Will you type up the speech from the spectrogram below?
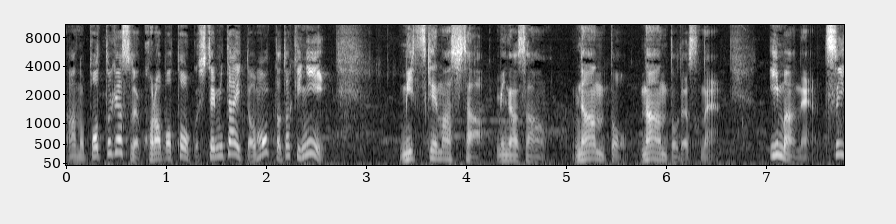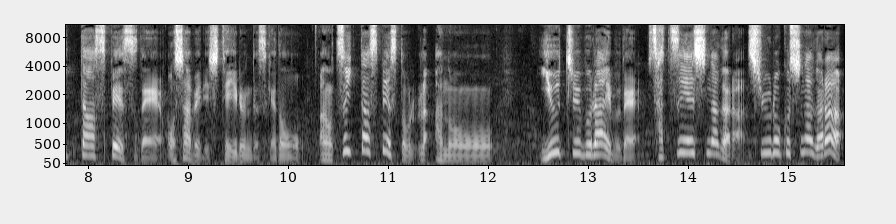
あの、ポッドキャストでコラボトークしてみたいと思った時に、見つけました。皆さん。なんと、なんとですね。今ね、ツイッタースペースでおしゃべりしているんですけど、あの、ツイッタースペースと、あの YouTube ライブで撮影しながら収録しながら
